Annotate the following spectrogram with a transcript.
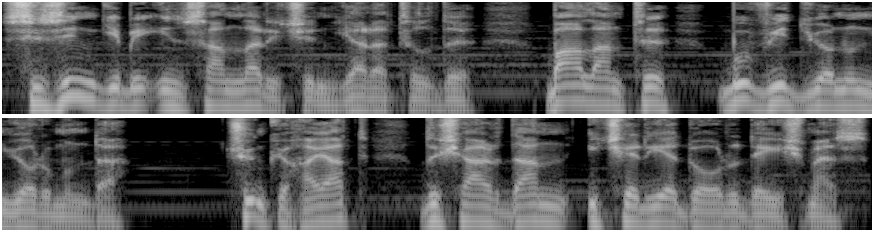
sizin gibi insanlar için yaratıldı. Bağlantı bu videonun yorumunda. Çünkü hayat dışarıdan içeriye doğru değişmez.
